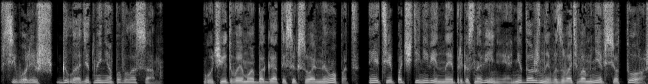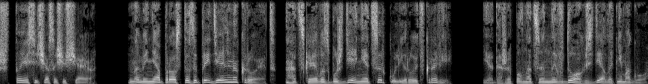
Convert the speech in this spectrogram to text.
всего лишь гладит меня по волосам. Учитывая мой богатый сексуальный опыт, эти почти невинные прикосновения не должны вызывать во мне все то, что я сейчас ощущаю. Но меня просто запредельно кроет. Адское возбуждение циркулирует в крови. Я даже полноценный вдох сделать не могу.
